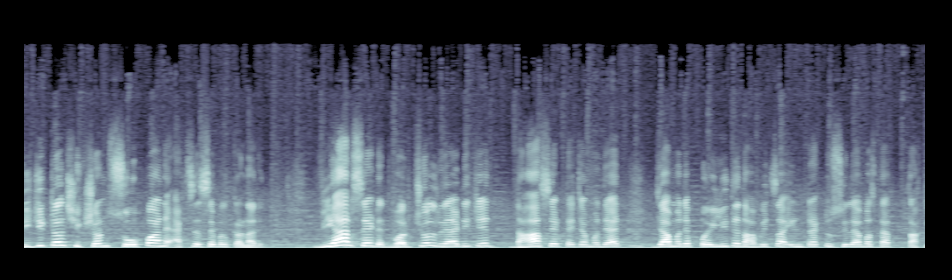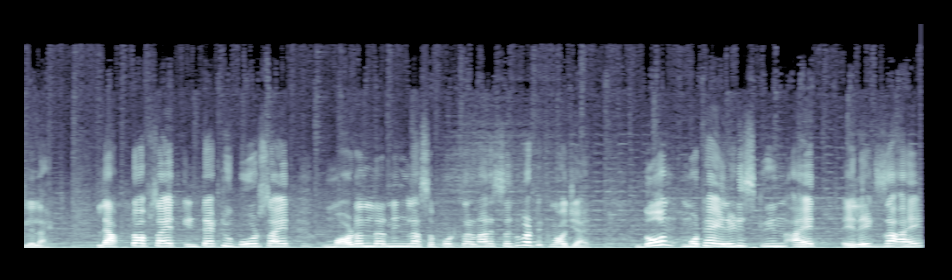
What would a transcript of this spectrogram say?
डिजिटल शिक्षण सोपं आणि ॲक्सेसेबल करणार. आहेत व्ही आर सेट आहेत व्हर्च्युअल रियालिटीचे दहा सेट त्याच्यामध्ये आहेत ज्यामध्ये पहिली ते दहावीचा इंटरॅक्टिव्ह सिलेबस त्यात टाकलेला आहे. लॅपटॉप्स आहेत इंटरॅक्टिव्ह बोर्ड्स आहेत मॉडर्न लर्निंगला सपोर्ट करणारे सर्व टेक्नॉलॉजी आहेत. दोन मोठ्या एल ई डी स्क्रीन आहेत एलेक्झा आहे.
